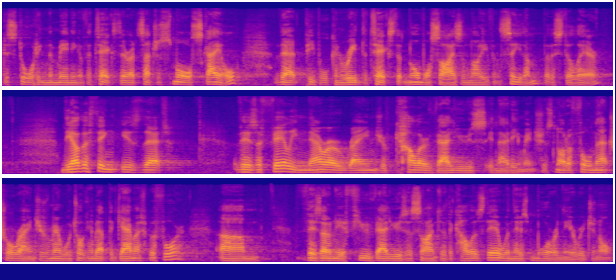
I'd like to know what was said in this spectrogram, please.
distorting the meaning of the text. They're at such a small scale that people can read the text at normal size and not even see them, but they're still there. The other thing is that there's a fairly narrow range of color values in that image. It's not a full natural range. You remember we were talking about the gamut before. Um, there's only a few values assigned to the colors there when there's more in the original.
